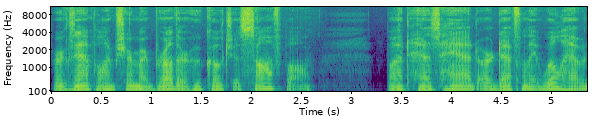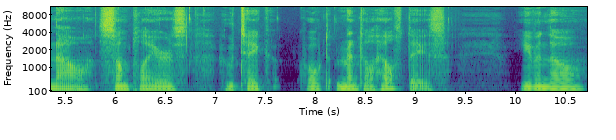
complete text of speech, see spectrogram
For example, I'm sure my brother, who coaches softball, but has had or definitely will have now some players who take, quote, mental health days, even though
